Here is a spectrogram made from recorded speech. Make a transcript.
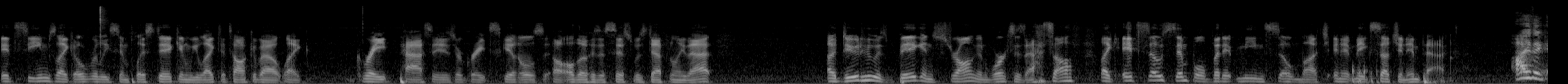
it seems like overly simplistic, and we like to talk about like great passes or great skills, although his assist was definitely that a dude who is big and strong and works his ass off. Like it's so simple, but it means so much and it makes such an impact. I think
